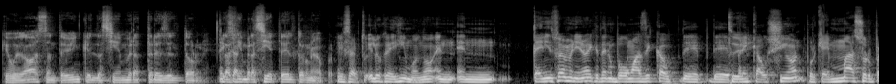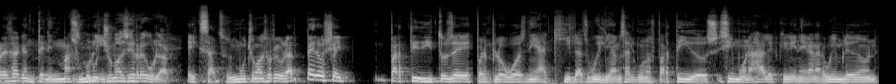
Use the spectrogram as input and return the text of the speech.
que juega bastante bien, que es la siembra 3 del torneo. La siembra 7 del torneo, perdón. Exacto, y lo que dijimos, ¿no? En, en tenis femenino hay que tener un poco más de, cau- de- de Sí. precaución porque hay más sorpresa que en tenis Es masculino. mucho más irregular. Exacto, es mucho más irregular, pero si hay partiditos de, por ejemplo, Wozniacki, las Williams, algunos partidos, Simona Halep que viene a ganar Wimbledon,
